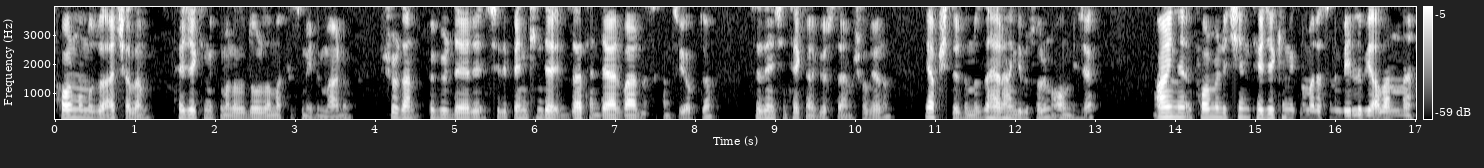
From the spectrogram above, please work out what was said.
formumuzu açalım. TC kimlik numaralı doğrulama kısmıydı malum. Şuradan öbür değeri silip benimkinde zaten değer vardı sıkıntı yoktu. Sizin için tekrar göstermiş oluyorum. Yapıştırdığımızda herhangi bir sorun olmayacak. Aynı formül için TC kimlik numarasının belli bir alanını,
